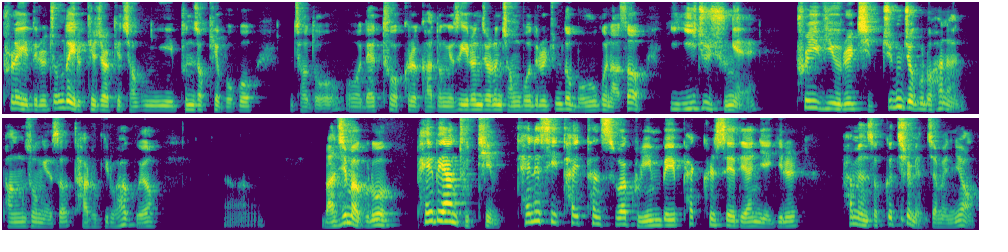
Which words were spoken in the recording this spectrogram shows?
플레이들을 좀 더 이렇게 저렇게 정리 분석해보고 저도 어, 네트워크를 가동해서 이런저런 정보들을 좀 더 모으고 나서 이 2주 중에 프리뷰를 집중적으로 하는 방송에서 다루기로 하고요. 어, 마지막으로 패배한 두 팀, 테네시 타이탄스와 그린베이 패커스에 대한 얘기를 하면서 끝을 맺자면요.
